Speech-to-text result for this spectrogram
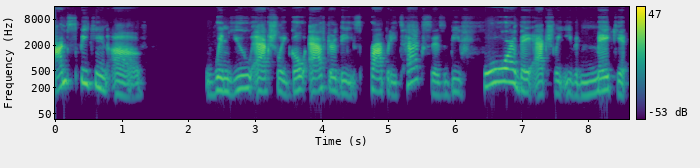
I'm speaking of when you actually go after these property taxes before they actually even make it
